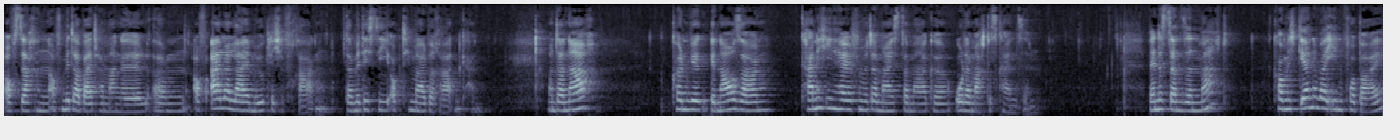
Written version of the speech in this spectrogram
auf Sachen, auf Mitarbeitermangel, ähm, auf allerlei mögliche Fragen, damit ich Sie optimal beraten kann. Und danach können wir genau sagen, kann ich Ihnen helfen mit der Meistermarke oder macht es keinen Sinn? Wenn es dann Sinn macht, komme ich gerne bei Ihnen vorbei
